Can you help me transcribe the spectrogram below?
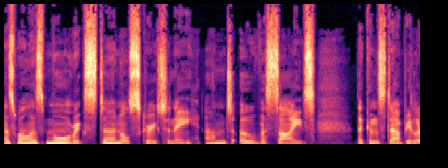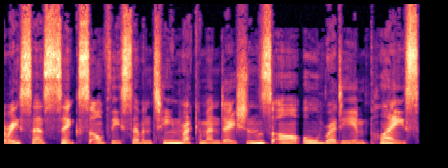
as well as more external scrutiny and oversight. The constabulary says six of the 17 recommendations are already in place,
